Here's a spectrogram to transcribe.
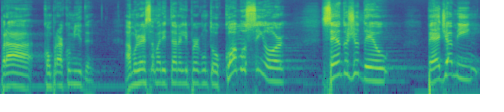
para comprar comida. A mulher samaritana lhe perguntou: Como o senhor, sendo judeu, pede a mim,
